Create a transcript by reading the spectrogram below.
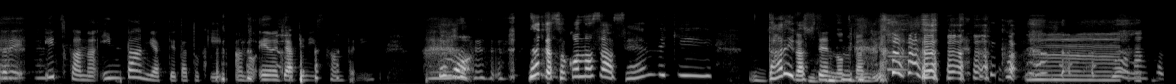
それいつかなインターンやってた時、あの、in a Japanese company。でも なんかそこのさ線引き誰がしてんの？って感じ。なんか うーん。もうなんか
